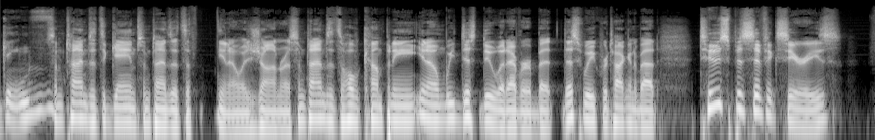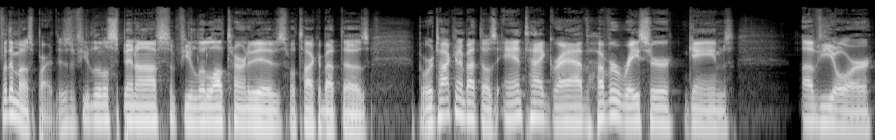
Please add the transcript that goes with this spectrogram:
Games. Sometimes it's a game, sometimes it's a you know a genre, sometimes it's a whole company. You know, we just do whatever. But this week we're talking about two specific series for the most part. There's a few little spin-offs, a few little alternatives. We'll talk about those. But we're talking about those anti-grav hover racer games of yore,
